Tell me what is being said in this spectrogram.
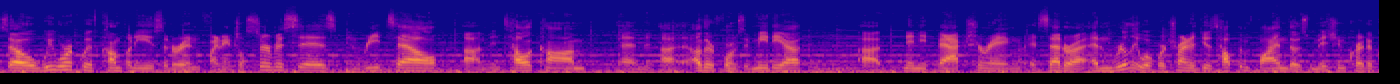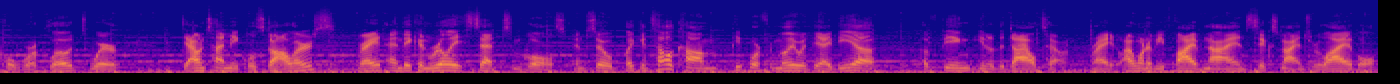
So we work with companies that are in financial services, in retail, um, in telecom, and uh, other forms of media, uh, manufacturing, et cetera. And really what we're trying to do is help them find those mission critical workloads where downtime equals dollars, right? And they can really set some goals. And so like in telecom, people are familiar with the idea of being, you know, the dial tone, right? I want to be five nines, six nines reliable.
